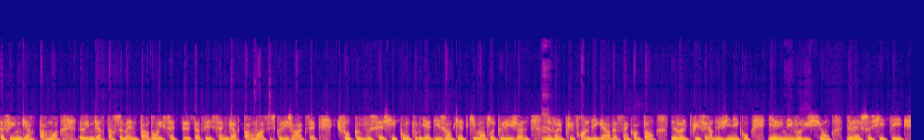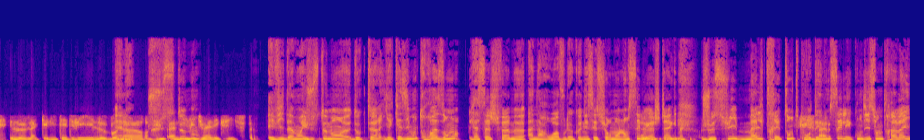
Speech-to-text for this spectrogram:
Ça fait une garde par mois, euh, une garde par semaine, pardon, et sept, ça fait cinq gardes par mois. C'est ce que les gens acceptent. Il faut que vous sachiez qu'il y a des enquêtes qui montrent que les jeunes Mm. ne veulent plus prendre des gardes à 50 ans, ne veulent plus faire de gynéco. Il y a une évolution de la société. Le- la qualité de vie, le bonheur individuel existe. Évidemment, et justement, euh, docteur, il y a quasiment trois ans, la sage-femme euh, Anna Roy, vous la connaissez sûrement, lancé le hashtag. Je suis maltraitante pour dénoncer les conditions de travail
